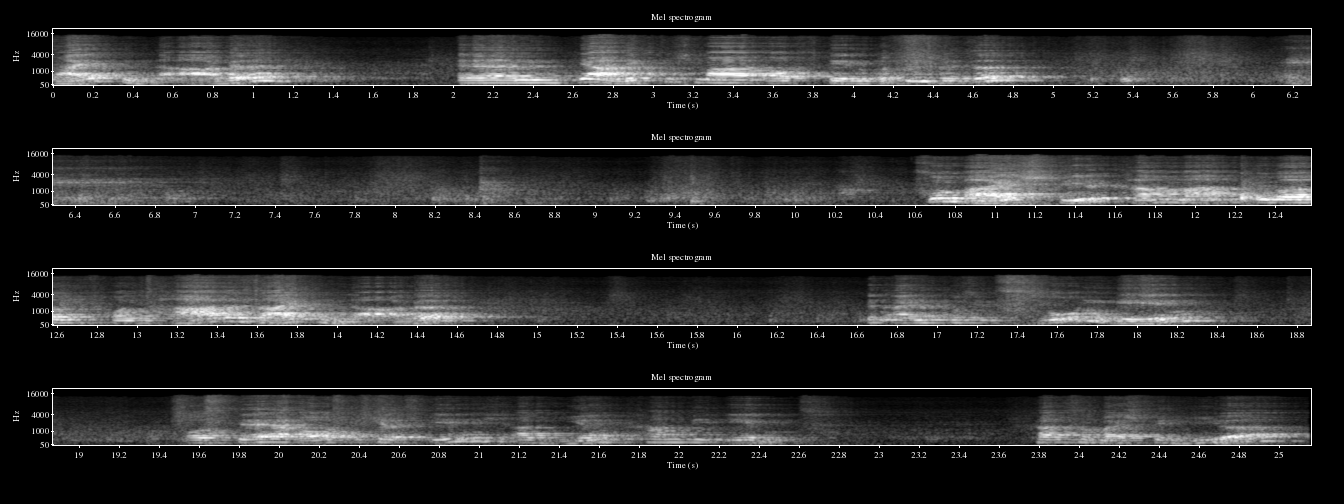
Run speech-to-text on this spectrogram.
Seitenlage. Ähm, ja, leg dich mal auf den Rücken bitte. Zum Beispiel kann man über die frontale Seitenlage in eine Position gehen, aus der heraus ich jetzt ähnlich agieren kann wie eben. Ich kann zum Beispiel hier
